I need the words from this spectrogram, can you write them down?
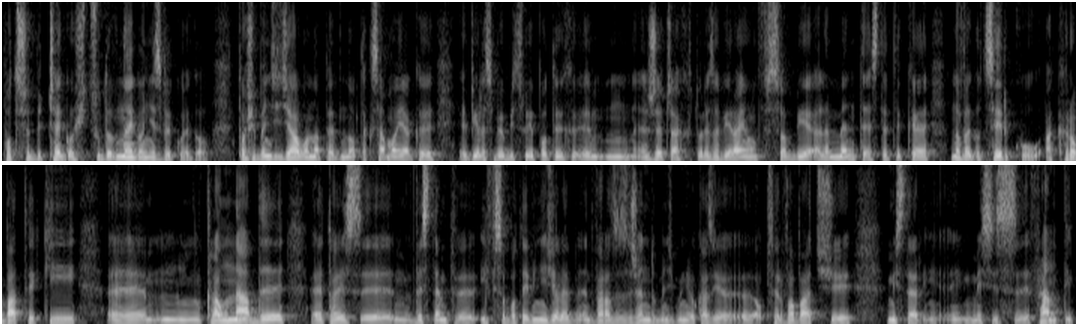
potrzeby czegoś cudownego, niezwykłego. To się będzie działo na pewno, tak samo jak y, wiele sobie obiecuję po tych rzeczach, które zawierają w sobie elementy, estetykę nowego cyrku, akrobatyki, ym, klaunady. To jest występ i w sobotę, i w niedzielę dwa razy z rzędu będziemy mieli okazję obserwować Mr. i Mrs. Frantic,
